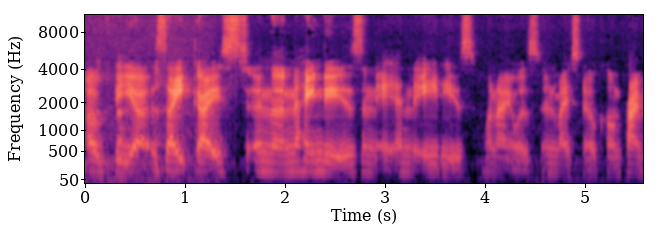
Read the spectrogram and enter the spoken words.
of the uh, zeitgeist in the 90s and and the 80s when I was in my snow cone prime.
